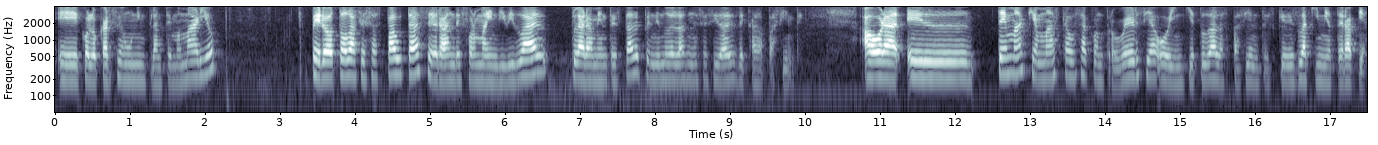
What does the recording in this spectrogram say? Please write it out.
eh, colocarse un implante mamario pero todas esas pautas serán de forma individual, claramente está, dependiendo de las necesidades de cada paciente. Ahora, el tema que más causa controversia o inquietud a las pacientes, que es la quimioterapia.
